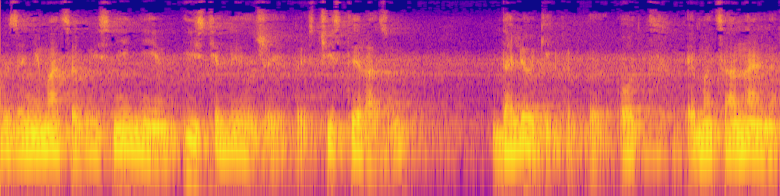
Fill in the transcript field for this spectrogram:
бы заниматься выяснением истины лжи, то есть чистый разум, далекий как бы, от эмоциональных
